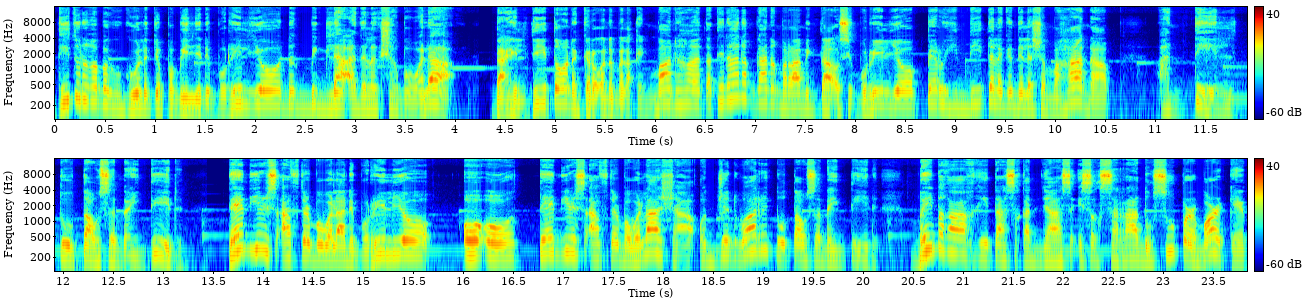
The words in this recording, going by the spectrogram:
dito na nga magugulat yung pamilya ni Murillo nang biglaan na lang siyang mawala. Dahil dito, nagkaroon ng malaking manhunt at tinanap nga ng maraming tao si Murillo pero hindi talaga nila siya mahanap until 2019. 10 years after mawala ni Murillo, oo, 10 years after mawala siya, on January 2019, may makakakita sa kanya sa isang saradong supermarket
